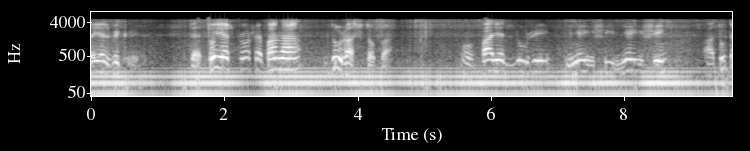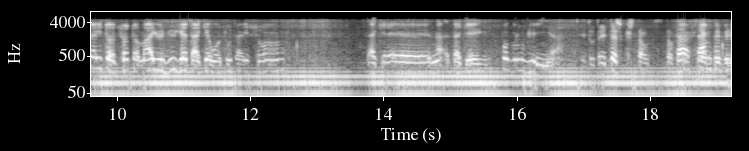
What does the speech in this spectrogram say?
to jest wykryte. Te, tu jest, proszę pana, duża stopa. O, palec duży, mniejszy, mniejszy. A tutaj to, co to mają ludzie takie, o tutaj są takie, na, takie pogrubienia. I tutaj też kształt stopy. Tak, tam to był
